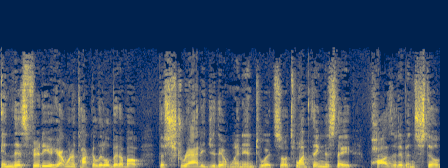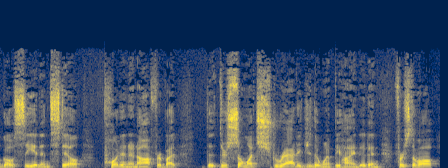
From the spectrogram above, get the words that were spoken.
in this video here, I want to talk a little bit about the strategy that went into it. So it's one thing to stay positive and still go see it and still put in an offer, but th- there's so much strategy that went behind it. And first of all,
